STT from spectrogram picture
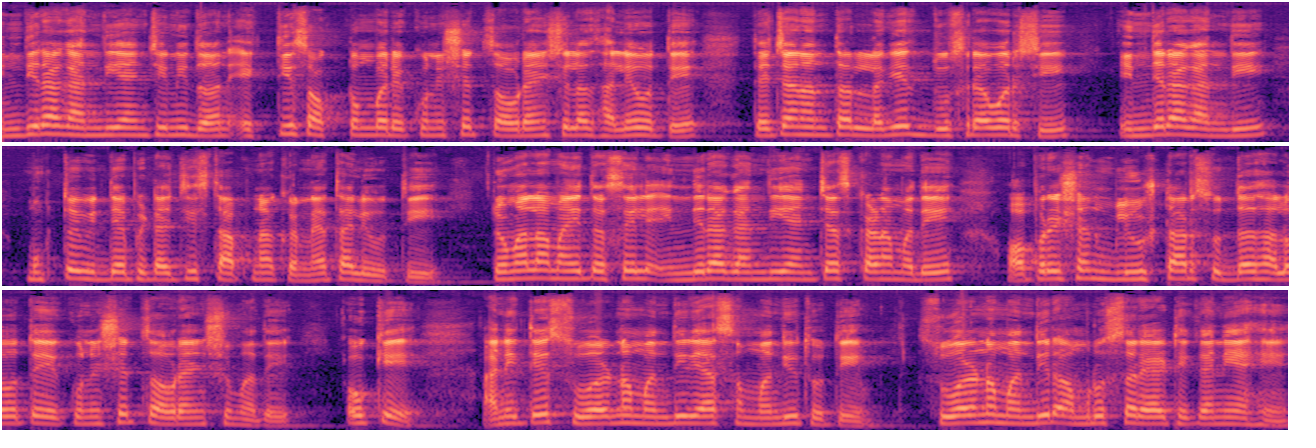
इंदिरा गांधी यांचे निधन एकतीस ऑक्टोबर एकोणीसशे चौऱ्याऐंशीला झाले होते. त्याच्यानंतर लगेच दुसऱ्या वर्षी इंदिरा गांधी मुक्त विद्यापीठाची स्थापना करण्यात आली होती. तुम्हाला माहीत असेल इंदिरा गांधी यांच्याच काळामध्ये ऑपरेशन ब्ल्यू स्टारसुद्धा झालं होतं एकोणीसशे चौऱ्याऐंशीमध्ये ओके. आणि ते सुवर्ण मंदिर या संबंधित होते. सुवर्ण मंदिर अमृतसर या ठिकाणी आहे.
